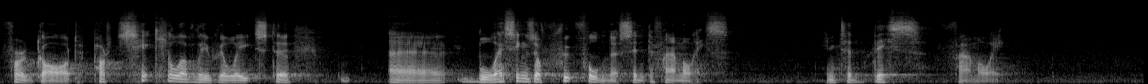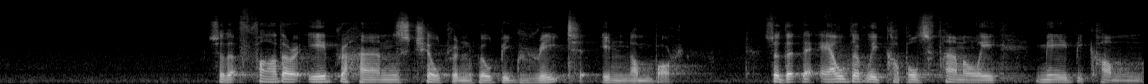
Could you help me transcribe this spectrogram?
for God, particularly relates to uh, blessings of fruitfulness into families, into this family. so that Father Abraham's children will be great in number, so that the elderly couple's family may become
